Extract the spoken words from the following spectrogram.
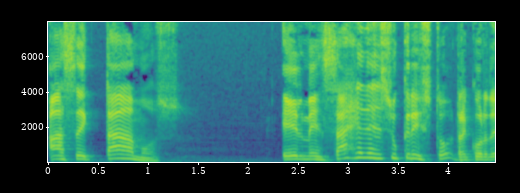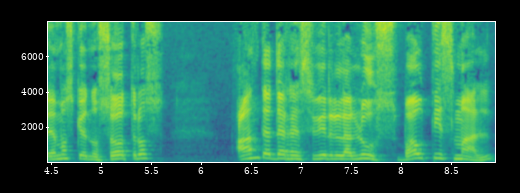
aceptamos el mensaje de Jesucristo, recordemos que nosotros, antes de recibir la luz bautismal,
